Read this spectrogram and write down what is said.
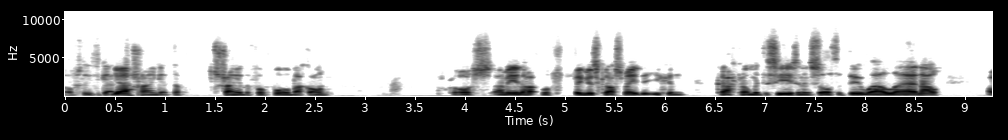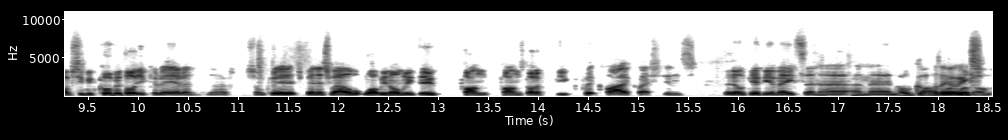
Obviously, to get Yeah. to try and get the try and get the football back on. Of course. I mean, uh, well, fingers crossed, mate, that you can crack on with the season and sort of do well there. Now, obviously, we've covered all your career and you know some career it's been as well. What we normally do, Con, Con's got a few quick fire questions that he'll give you, mate, and uh, and then Oh God, we'll, there we we'll, go.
